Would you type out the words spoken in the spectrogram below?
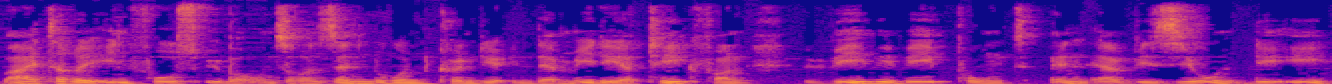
Weitere Infos über unsere Sendungen könnt ihr in der Mediathek von www.nrvision.de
